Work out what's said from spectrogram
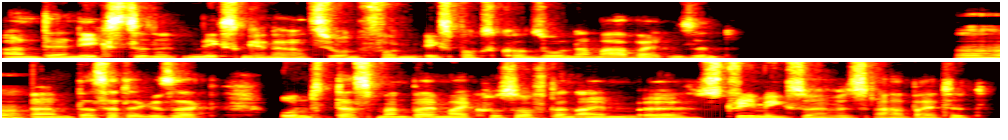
an der nächste, nächsten Generation von Xbox-Konsolen am Arbeiten sind. Aha. Ähm, das hat er gesagt. Und dass man bei Microsoft an einem äh, Streaming-Service arbeitet,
